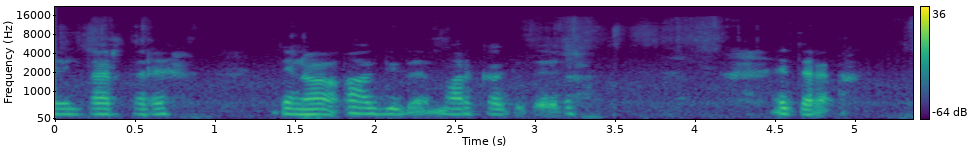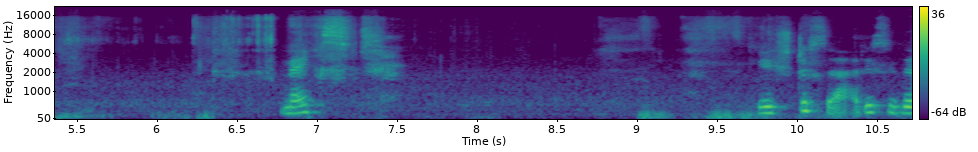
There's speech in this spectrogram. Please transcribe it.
ಹೇಳ್ತಾ ಇರ್ತಾರೆ. ಏನೋ ಆಗಿದೆ ಮಾರ್ಕ್ ಆಗಿದೆ ಈ ಥರ ನೆಕ್ಸ್ಟ್ ಎಷ್ಟು ಸ್ಯಾರೀಸ್ ಇದೆ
